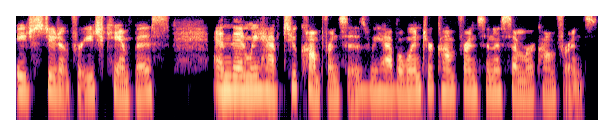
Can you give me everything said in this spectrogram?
each student for each campus. And then we have two conferences. We have a winter conference and a summer conference.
